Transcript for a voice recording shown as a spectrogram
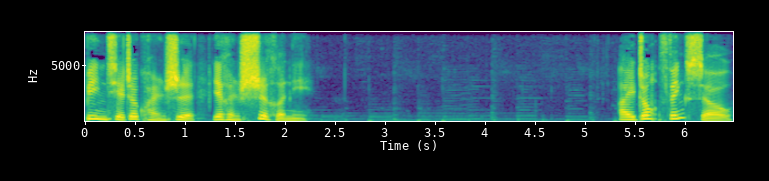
并且这款式也很适合你。I don't think so.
